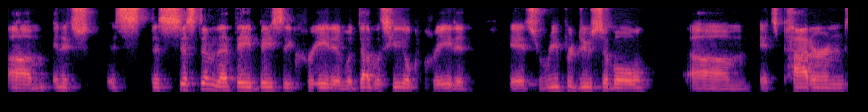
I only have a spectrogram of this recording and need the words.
um, and it's it's the system that they basically created. What Douglas Heel created. It's reproducible. Um, it's patterned,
